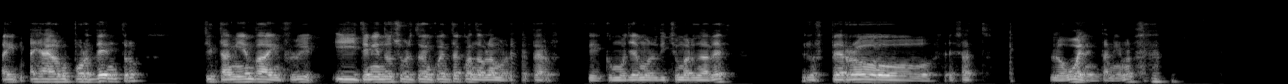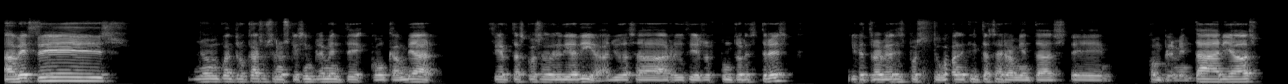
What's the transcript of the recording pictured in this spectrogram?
Hay, hay algo por dentro que también va a influir. Y teniendo sobre todo en cuenta cuando hablamos de perros, que como ya hemos dicho más de una vez, los perros, exacto, lo huelen también, ¿no? A veces no me encuentro casos en los que simplemente con cambiar ciertas cosas del día a día ayudas a reducir esos puntos de estrés y otras veces pues igual necesitas herramientas eh, complementarias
